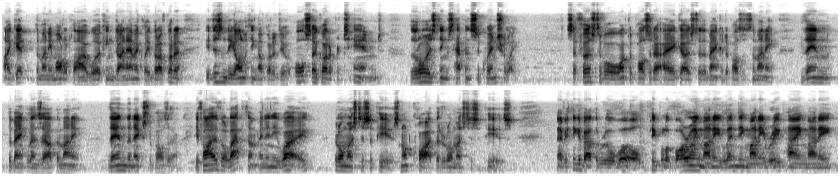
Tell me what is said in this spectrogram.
I get the money multiplier working dynamically, but I've got to, it isn't the only thing I've got to do. I've also got to pretend that all these things happen sequentially. So first of all, one depositor A goes to the bank and deposits the money. Then the bank lends out the money. Then the next depositor. If I overlap them in any way, it almost disappears. Not quite, but it almost disappears. Now, if you think about the real world, people are borrowing money, lending money, repaying money,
